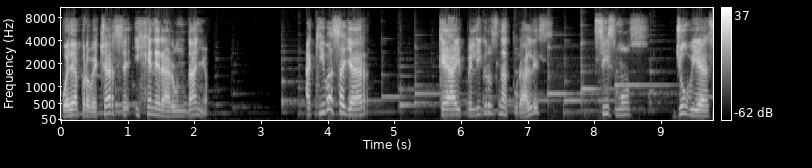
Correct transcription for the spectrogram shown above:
puede aprovecharse y generar un daño. Aquí vas a hallar que hay peligros naturales, sismos, lluvias,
